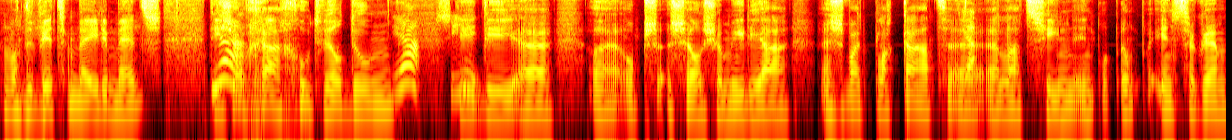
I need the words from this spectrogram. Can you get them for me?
van de witte medemens? Die ja. zo graag goed wil doen. Ja, zie die die uh, op social media een zwart plakkaat ja. laat zien in, op, op Instagram.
